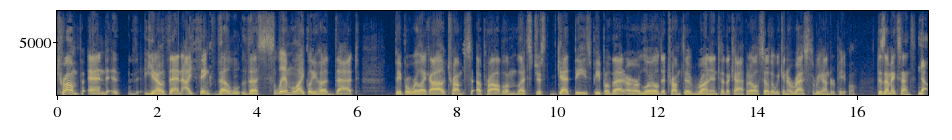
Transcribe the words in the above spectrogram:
Trump, and uh, you know, then I think the the slim likelihood that people were like, "Oh, Trump's a problem. Let's just get these people that are loyal to Trump to run into the Capitol so that we can arrest 300 people." Does that make sense? No.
